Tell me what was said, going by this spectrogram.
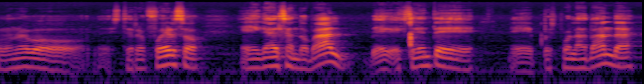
como nuevo este, refuerzo. Eh, Gael Sandoval, excelente pues por la banda.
